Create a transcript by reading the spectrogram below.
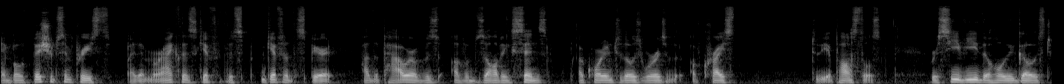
and both bishops and priests, by the miraculous gift of the, gift of the Spirit, have the power of, of absolving sins, according to those words of, of Christ to the apostles Receive ye the Holy Ghost,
